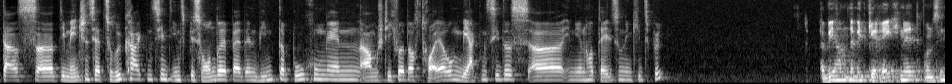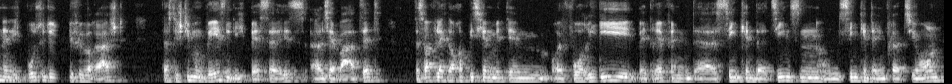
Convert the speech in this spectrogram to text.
dass äh, die Menschen sehr zurückhaltend sind, insbesondere bei den Winterbuchungen. Ähm, Stichwort auch Teuerung. Merken Sie das äh, in Ihren Hotels und in Kitzbühel? Wir haben damit gerechnet und sind eigentlich positiv überrascht, dass die Stimmung wesentlich besser ist als erwartet. Das war vielleicht auch ein bisschen mit dem Euphorie betreffend äh, sinkender Zinsen und sinkender Inflation.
